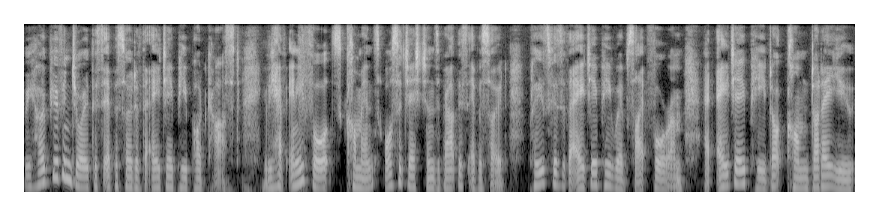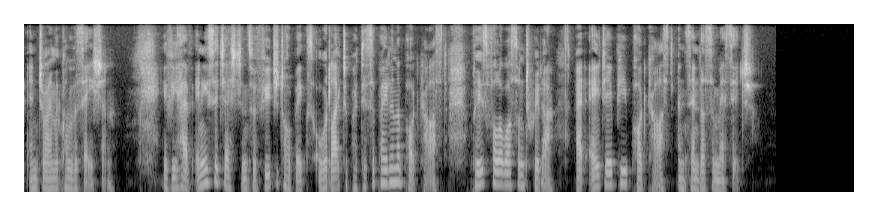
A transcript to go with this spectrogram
We hope you've enjoyed this episode of the AJP podcast. If you have any thoughts, comments, or suggestions about this episode, please visit the AJP website forum at ajp.com.au and join the conversation. If you have any suggestions for future topics or would like to participate in the podcast, please follow us on Twitter at AJP Podcast and send us a message.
